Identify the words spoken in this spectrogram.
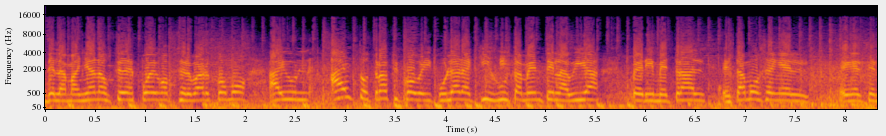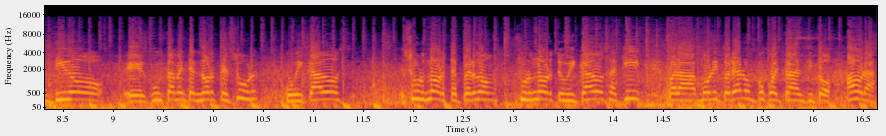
de la mañana ustedes pueden observar cómo hay un alto tráfico vehicular aquí justamente en la vía perimetral. Estamos en el, en el sentido eh, justamente norte-sur, ubicados sur-norte, perdón, sur-norte, ubicados aquí para monitorear un poco el tránsito. Ahora,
